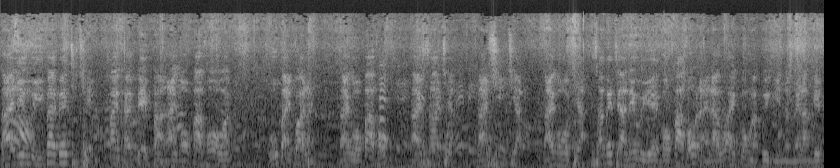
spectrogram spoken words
来，鱿鱼卖杯几千，卖开八百，来五百块完，五百块来，来五百块，来三只，来四只。来五只，啥要食鱿鱼的五百块来啦！我讲啊，规斤两个人加买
